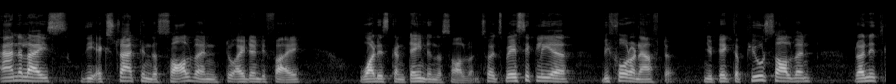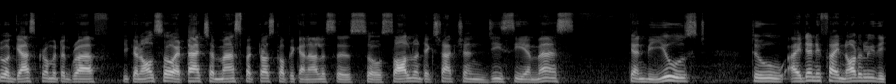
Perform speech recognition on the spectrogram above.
analyze the extract in the solvent to identify what is contained in the solvent. So, it is basically a before and after. You take the pure solvent, run it through a gas chromatograph. You can also attach a mass spectroscopic analysis. So, solvent extraction GCMS can be used to identify not only the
